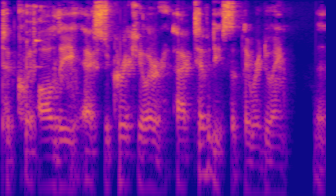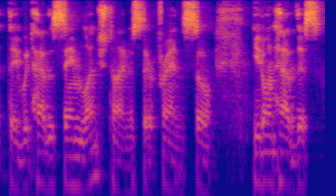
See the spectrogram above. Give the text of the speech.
to quit all the extracurricular activities that they were doing. They would have the same lunchtime as their friends. So you don't have this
